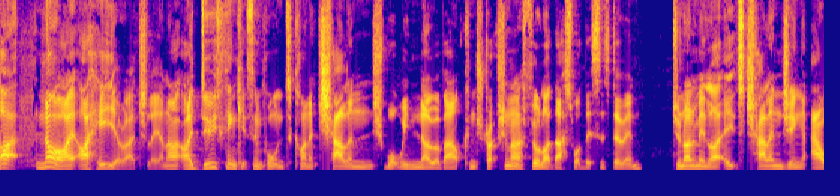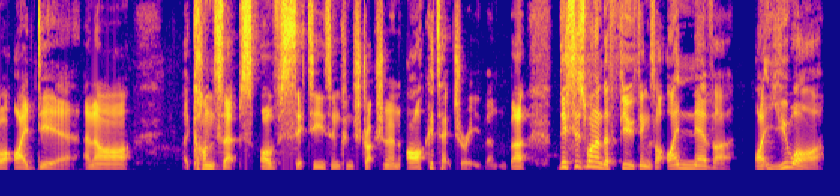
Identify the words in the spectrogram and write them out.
I no, I, I hear you actually, and I, I do think it's important to kind of challenge what we know about construction. And I feel like that's what this is doing. Do you know what I mean? Like it's challenging our idea and our concepts of cities and construction and architecture, even. But this is one of the few things like I never. I you are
